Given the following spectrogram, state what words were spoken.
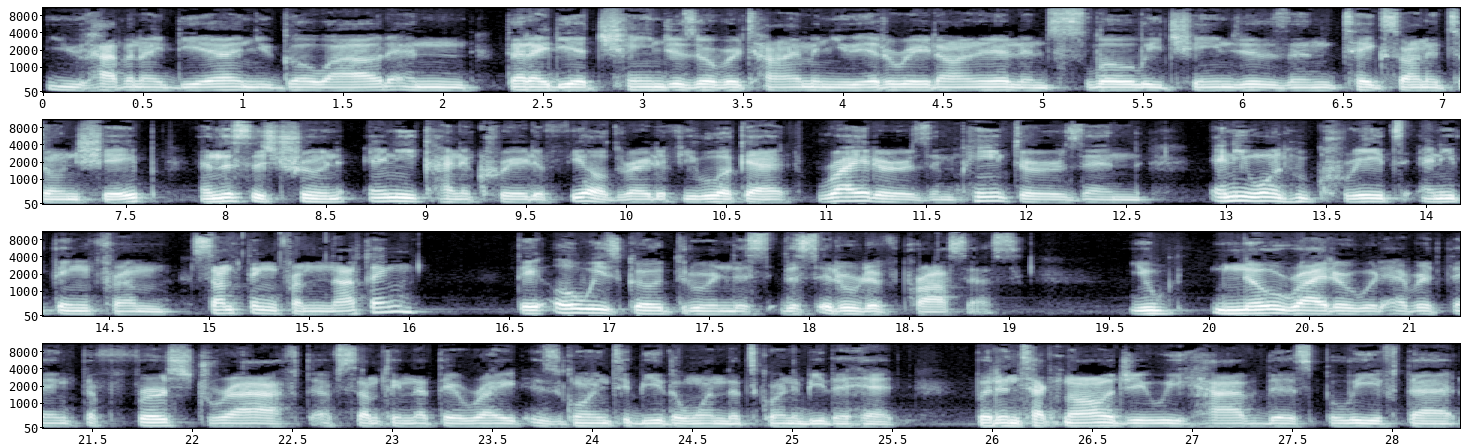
you have an idea and you go out, and that idea changes over time, and you iterate on it and slowly changes and takes on its own shape. And this is true in any kind of creative field, right? If you look at writers and painters and anyone who creates anything from something from nothing, they always go through in this, this iterative process. You, no writer would ever think the first draft of something that they write is going to be the one that's going to be the hit. But in technology, we have this belief that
